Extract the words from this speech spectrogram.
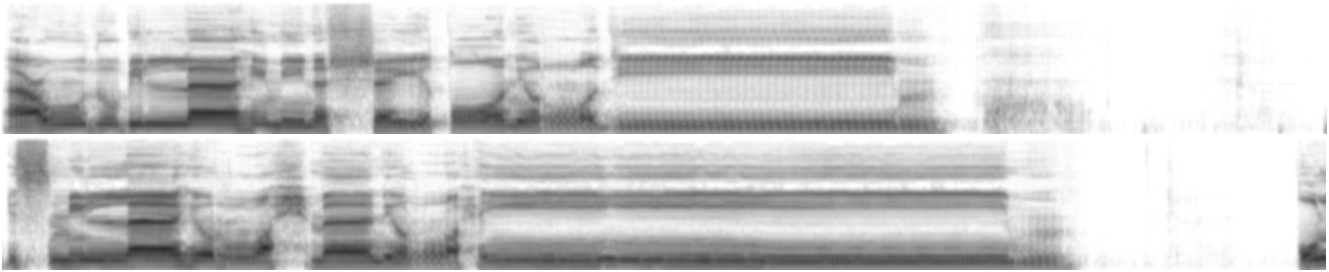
أعوذ بالله من الشيطان الرجيم بسم الله الرحمن الرحيم قل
